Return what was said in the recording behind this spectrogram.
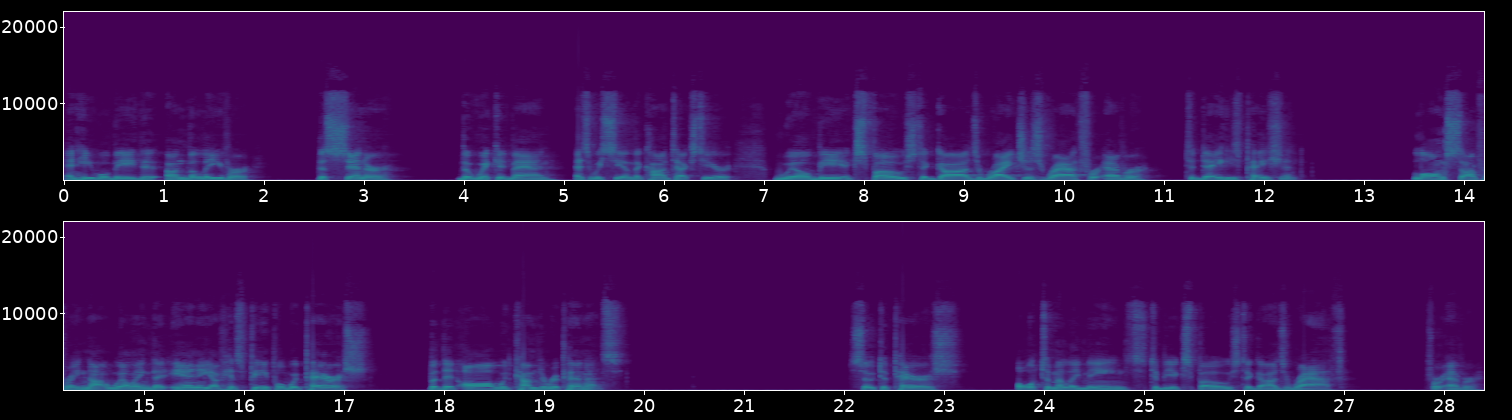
and he will be the unbeliever, the sinner, the wicked man, as we see in the context here, will be exposed to God's righteous wrath forever. Today he's patient, long suffering, not willing that any of his people would perish, but that all would come to repentance. So to perish ultimately means to be exposed to God's wrath forever,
